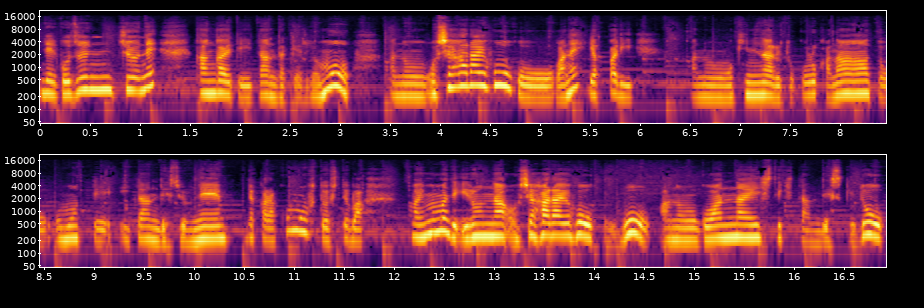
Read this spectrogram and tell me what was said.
で、午前中ね、考えていたんだけれども、あの、お支払い方法がね、やっぱり、あの、気になるところかなと思っていたんですよね。だから、コモフとしては、まあ、今までいろんなお支払い方法を、あの、ご案内してきたんですけど、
